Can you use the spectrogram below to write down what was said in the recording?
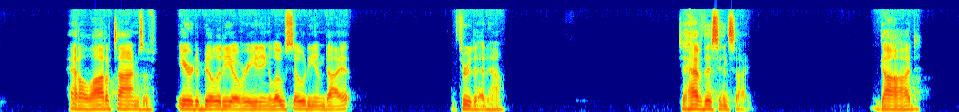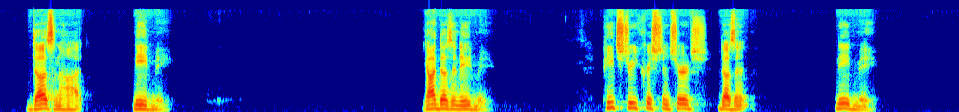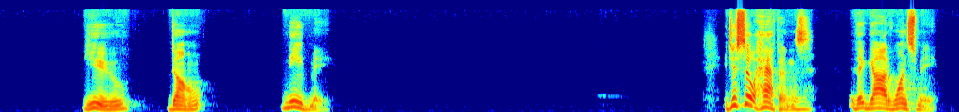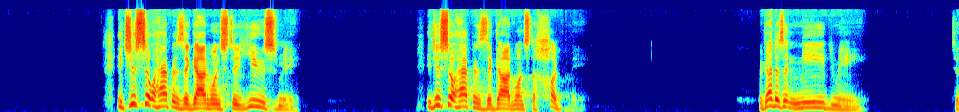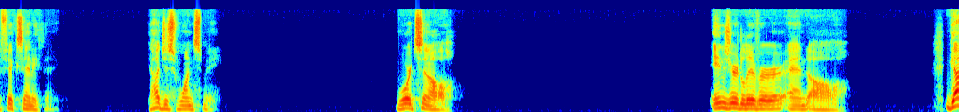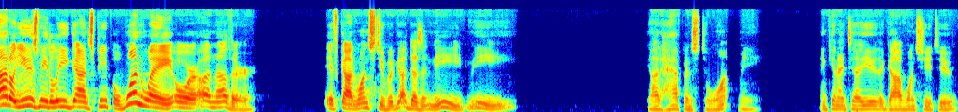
had a lot of times of irritability over eating low sodium diet. I'm through that now. To have this insight God does not need me. God doesn't need me. Peachtree Christian Church doesn't need me. You don't need me. It just so happens that God wants me. It just so happens that God wants to use me. It just so happens that God wants to hug me. But God doesn't need me to fix anything. God just wants me. warts and all. Injured liver and all. God will use me to lead God's people one way or another if God wants to, but God doesn't need me. God happens to want me. And can I tell you that God wants you to?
